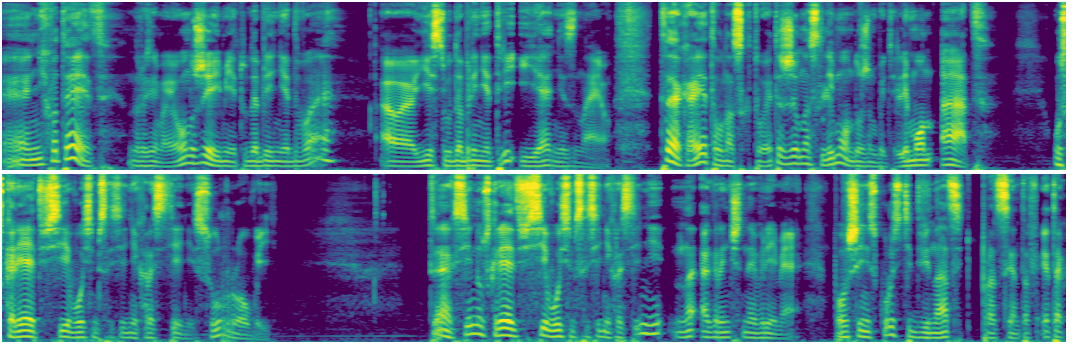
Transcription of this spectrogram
э, Не хватает, друзья мои. Он уже имеет удобрение 2 А есть удобрение 3, и я не знаю. Так, а это у нас кто? Это же у нас лимон должен быть. Лимон ад. Ускоряет все 8 соседних растений. Суровый. Так, сильно ускоряет все 8 соседних растений на ограниченное время. Повышение скорости 12% Это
